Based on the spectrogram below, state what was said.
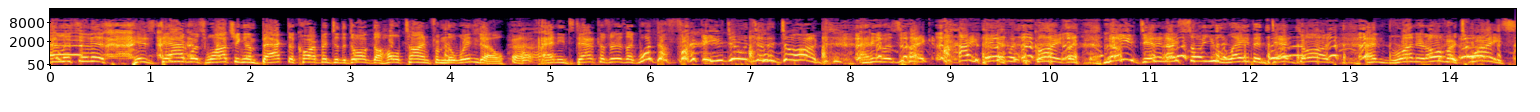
And listen to this: his dad was watching him back the car into the dog the whole time from the window, and his dad comes over, and he's like, "What the fuck are you doing to the dog?" And he was like, "I hit it with the car." He's like, "No, you didn't. I saw you lay the dead dog and run it over twice."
